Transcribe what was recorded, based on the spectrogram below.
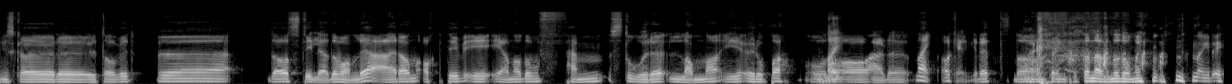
Vi skal gjøre utover. Eh, da stiller jeg det vanlige. Er han aktiv i en av de fem store landa i Europa? Og Nei. da er det Nei, ok, greit. Da trengte jeg ikke å nevne dommen. Den er grei.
